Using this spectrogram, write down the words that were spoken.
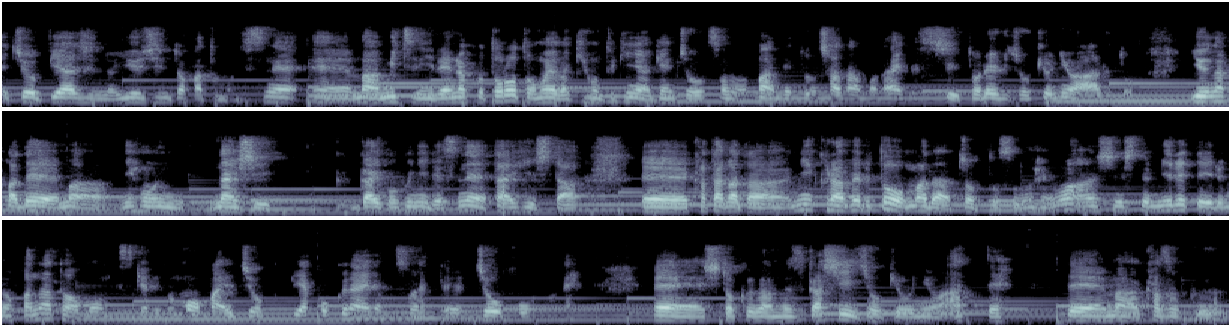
エチオピア人の友人とかともですね、えー、まあ密に連絡を取ろうと思えば基本的には現状、そのまあ、ネットの遮断もないですし、取れる状況にはあるという中で、まあ、日本ないし外国にですね退避した、えー、方々に比べると、まだちょっとその辺は安心して見れているのかなとは思うんですけれども、まあ、エチオピア国内でもそうやって情報のね、えー、取得が難しい状況にはあって、でまあ、家族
